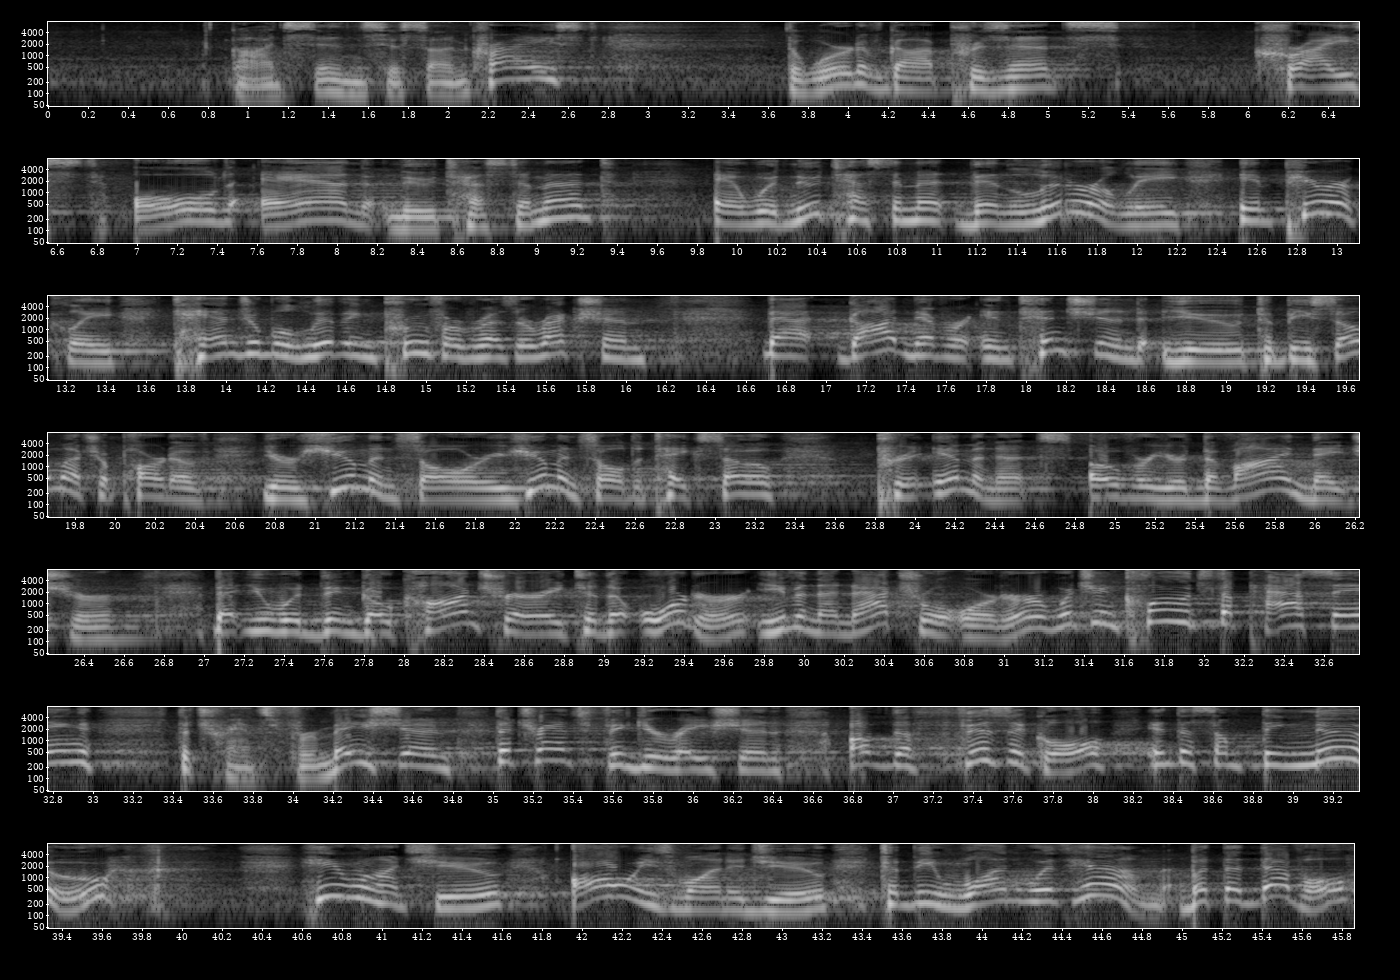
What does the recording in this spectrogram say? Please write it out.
God sends his son Christ. The Word of God presents Christ, Old and New Testament. And with New Testament, then literally, empirically, tangible living proof of resurrection that God never intentioned you to be so much a part of your human soul or your human soul to take so preeminence over your divine nature that you would then go contrary to the order, even the natural order, which includes the passing, the transformation, the transfiguration of the physical into something new. He wants you, always wanted you, to be one with Him. But the devil,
